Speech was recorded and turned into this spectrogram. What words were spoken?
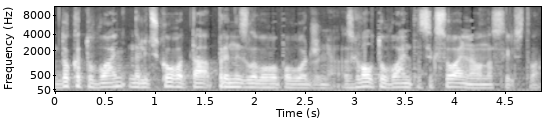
до катувань нелюдського та принизливого поводження, зґвалтувань та сексуального насильства,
